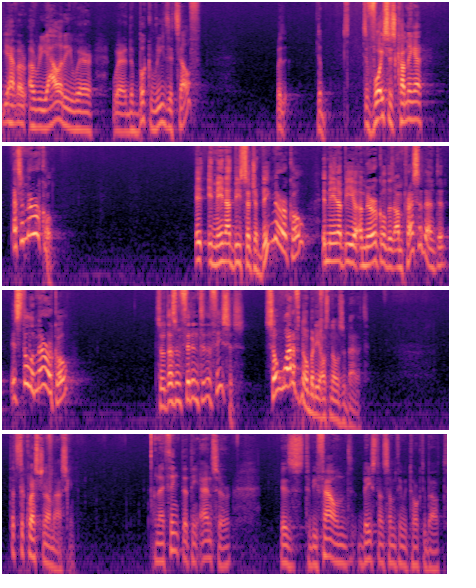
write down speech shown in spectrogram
you have a, a reality where, where the book reads itself, with the, the voice is coming out. that's a miracle. It, it may not be such a big miracle. It may not be a miracle that's unprecedented. It's still a miracle. So it doesn't fit into the thesis. So what if nobody else knows about it? That's the question I'm asking. And I think that the answer is to be found based on something we talked about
